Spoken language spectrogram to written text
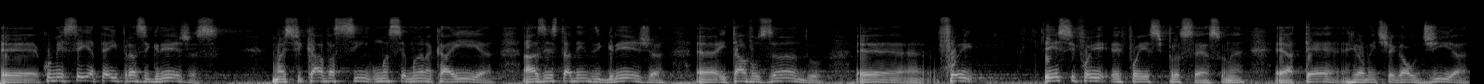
é, comecei até a ir para as igrejas, mas ficava assim, uma semana caía, às vezes está dentro de igreja é, e estava usando. É, foi esse foi, foi esse processo, né? É, até realmente chegar o dia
